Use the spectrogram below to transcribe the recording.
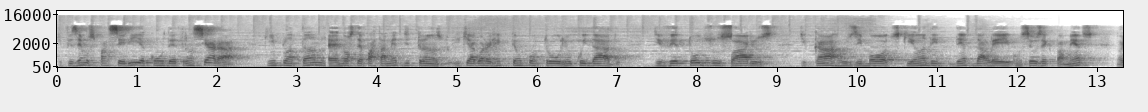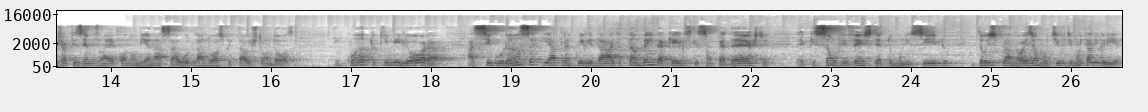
que fizemos parceria com o Detran Ceará, que implantamos é, nosso departamento de trânsito e que agora a gente tem um controle, um cuidado de ver todos os usuários de carros e motos que andem dentro da lei com seus equipamentos, nós já fizemos uma economia na saúde lá no Hospital Estrondosa enquanto que melhora a segurança e a tranquilidade também daqueles que são pedestres, é, que são viventes dentro do município. Então, isso para nós é um motivo de muita alegria.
